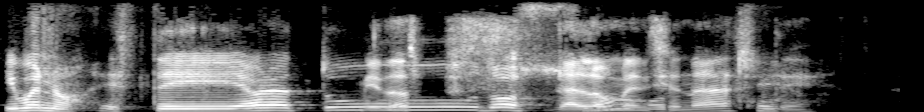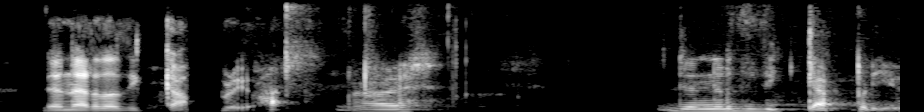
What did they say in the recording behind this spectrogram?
y bueno este ahora tú Mi dos, dos ya lo mencionaste. sí. Leonardo DiCaprio. A ver. Leonardo DiCaprio.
